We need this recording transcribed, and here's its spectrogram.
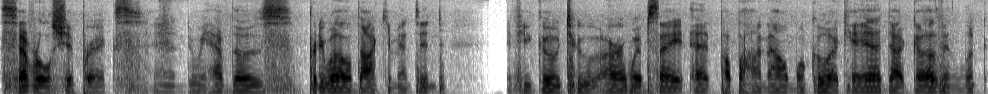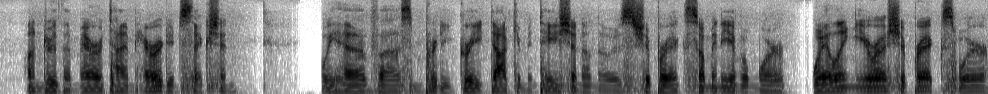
several shipwrecks, and we have those pretty well documented. If you go to our website at papahanaumokuakea.gov and look under the Maritime Heritage section, we have uh, some pretty great documentation on those shipwrecks. So many of them were whaling era shipwrecks where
